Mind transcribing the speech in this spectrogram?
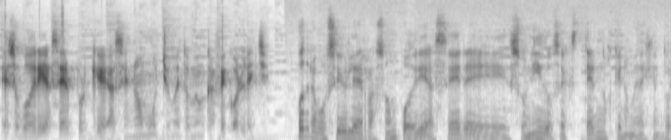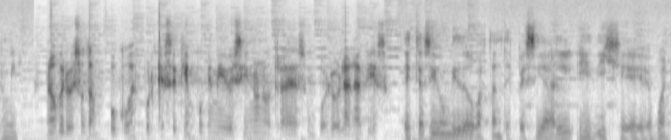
Eso podría ser porque hace no mucho me tomé un café con leche. Otra posible razón podría ser eh, sonidos externos que no me dejen dormir. No, pero eso tampoco es porque hace tiempo que mi vecino no trae su polola a la pieza. Este ha sido un video bastante especial y dije, bueno,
